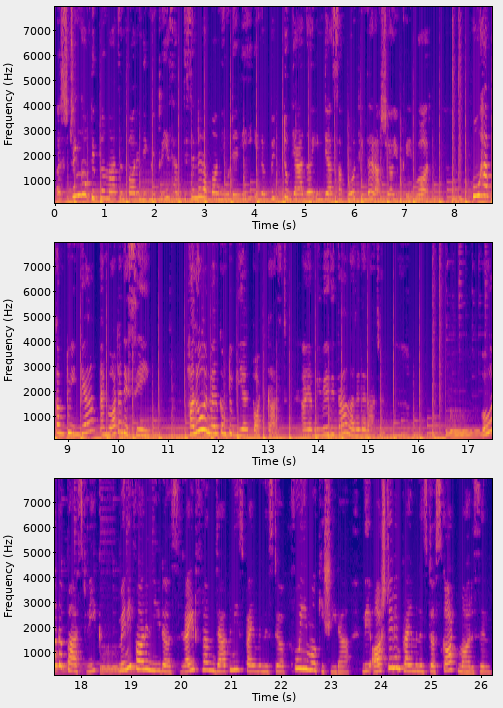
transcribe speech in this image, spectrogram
A string of diplomats and foreign dignitaries have descended upon New Delhi in a bid to gather India's support in the Russia Ukraine war. Who have come to India and what are they saying? Hello and welcome to BL Podcast. I am Nivedita Varadarajan. Over the past week, many foreign leaders, right from Japanese Prime Minister Fumio Kishida, the Australian Prime Minister Scott Morrison,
